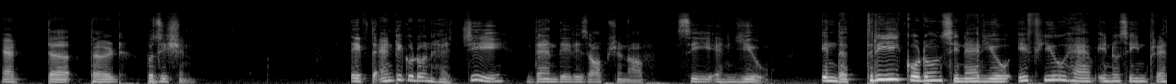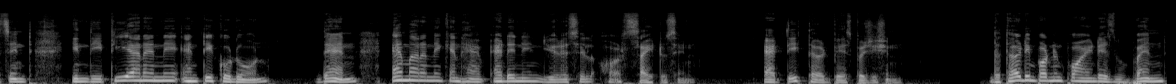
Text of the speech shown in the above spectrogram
at the third position. If the anticodon has G, then there is option of C and U. In the three codon scenario, if you have inosine present in the tRNA anticodon, then mRNA can have adenine, uracil, or cytosine at the third base position. The third important point is when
